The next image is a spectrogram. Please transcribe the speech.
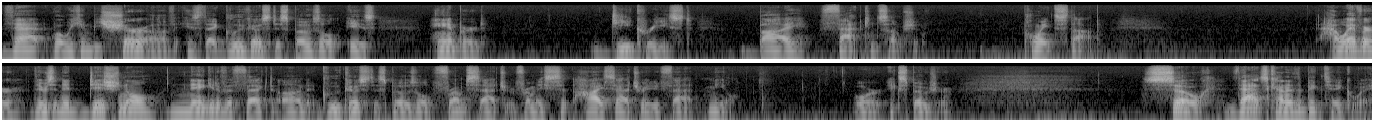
that what we can be sure of is that glucose disposal is hampered, decreased by fat consumption. Point stop. However, there's an additional negative effect on glucose disposal from, satur- from a high saturated fat meal or exposure. So that's kind of the big takeaway.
